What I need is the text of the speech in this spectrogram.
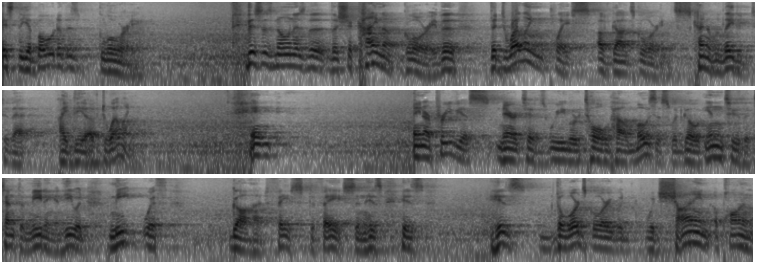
it's the abode of his glory. This is known as the, the Shekinah glory, the, the dwelling place of God's glory. It's kind of related to that idea of dwelling. And in our previous narratives, we were told how Moses would go into the tent of meeting and he would meet with God face to face, and his, his, his, the Lord's glory would, would shine upon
